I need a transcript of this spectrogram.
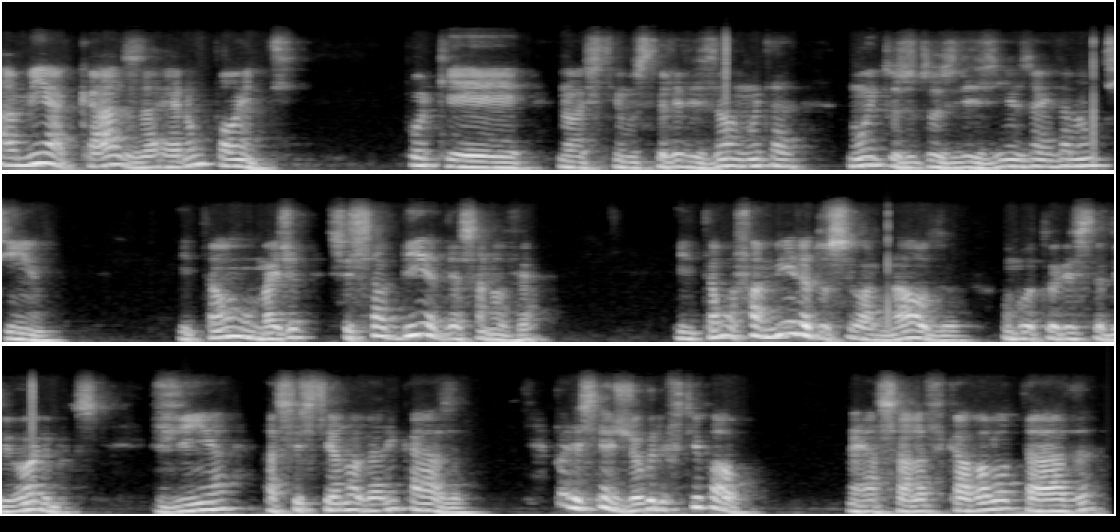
A minha casa era um point, porque nós tínhamos televisão, muita, muitos dos vizinhos ainda não tinham. Então, mas se sabia dessa novela. Então, a família do seu Arnaldo, o motorista de ônibus, vinha assistir a novela em casa. Parecia jogo de futebol. Né? A sala ficava lotada.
